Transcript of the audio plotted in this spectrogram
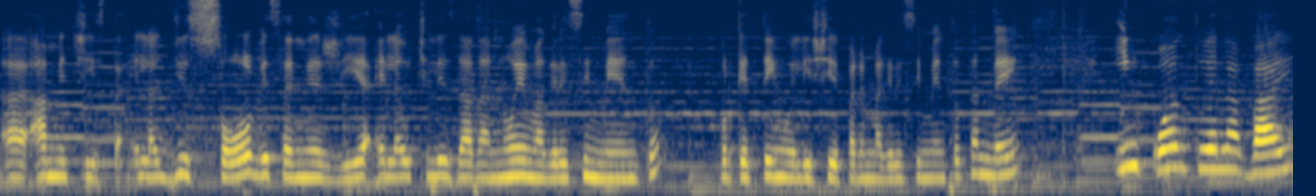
a ametista? Ela dissolve essa energia, ela é utilizada no emagrecimento, porque tem o elixir para emagrecimento também, enquanto ela vai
